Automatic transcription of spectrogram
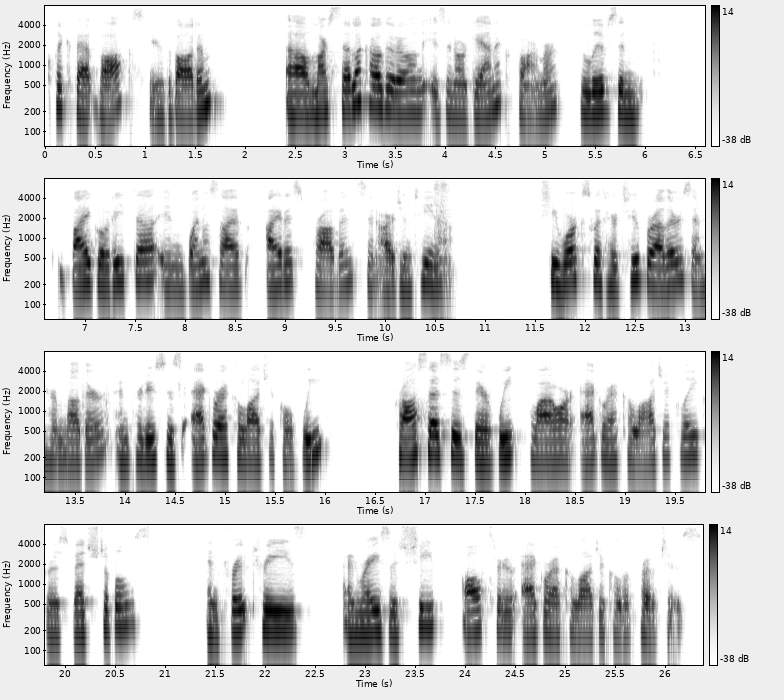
click that box near the bottom. Uh, Marcela Calderon is an organic farmer who lives in Baigorrita in Buenos Aires province in Argentina. She works with her two brothers and her mother and produces agroecological wheat, processes their wheat flour agroecologically, grows vegetables and fruit trees, and raises sheep all through agroecological approaches.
